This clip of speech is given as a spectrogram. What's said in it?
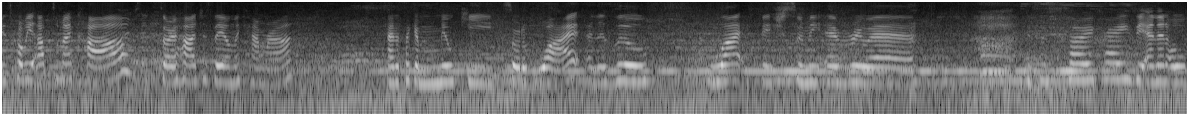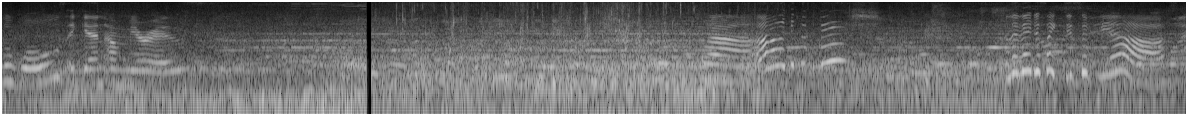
Is probably up to my calves. It's so hard to see on the camera. And it's like a milky sort of white and there's little light fish swimming everywhere. this is so crazy. And then all the walls again are mirrors. Wow. Oh, look at the fish. And then they just like disappear.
